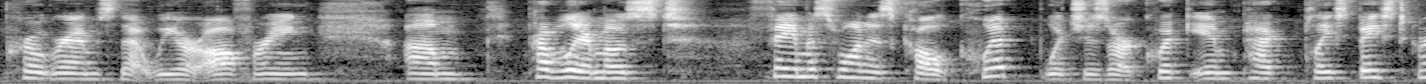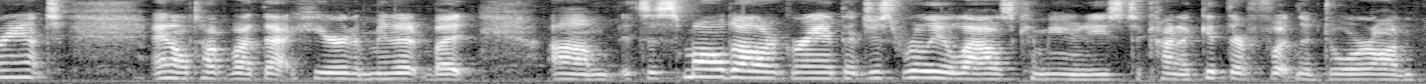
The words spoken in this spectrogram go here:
programs that we are offering. Um, probably our most famous one is called QIP, which is our Quick Impact Place Based Grant. And I'll talk about that here in a minute. But um, it's a small dollar grant that just really allows communities to kind of get their foot in the door on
